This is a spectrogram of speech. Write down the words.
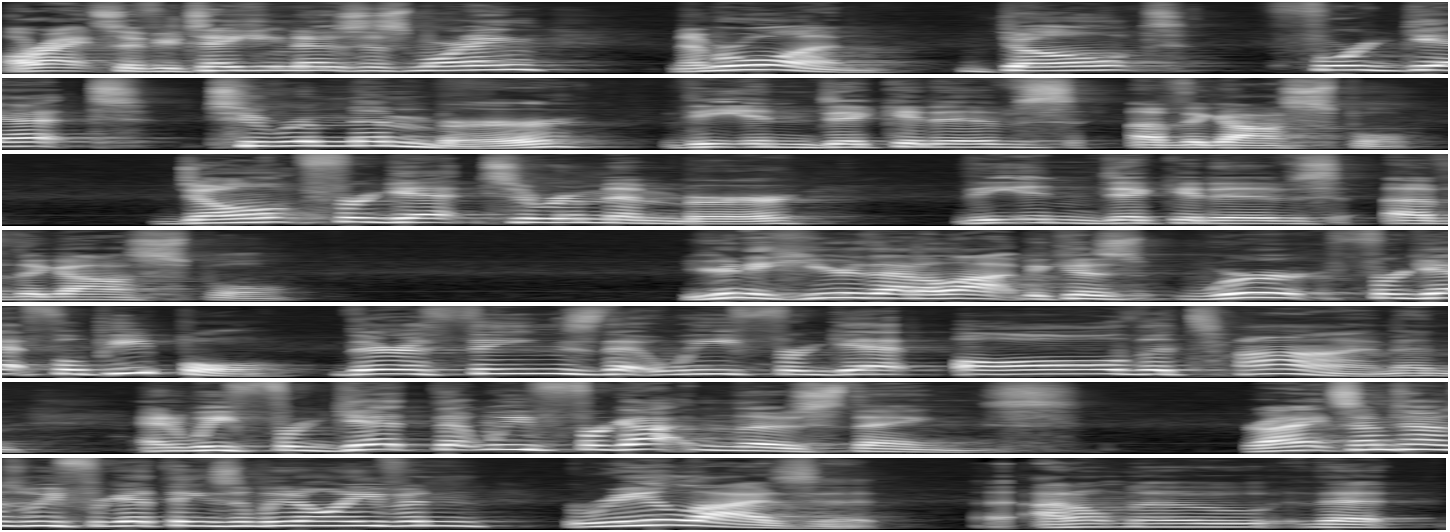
All right, so if you're taking notes this morning, number one, don't forget to remember the indicatives of the gospel. Don't forget to remember the indicatives of the gospel. You're going to hear that a lot because we're forgetful people. There are things that we forget all the time, and, and we forget that we've forgotten those things, right? Sometimes we forget things and we don't even realize it. I don't know that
